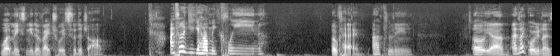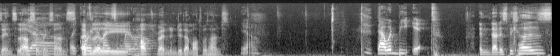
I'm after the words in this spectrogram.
What makes me the right choice for the job? I feel like you could help me clean. Okay, I'll clean. Oh yeah, I like organizing, so that also makes sense. like I've organizing literally my helped room. Brendan do that multiple times. Yeah. That would be it. And that is because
